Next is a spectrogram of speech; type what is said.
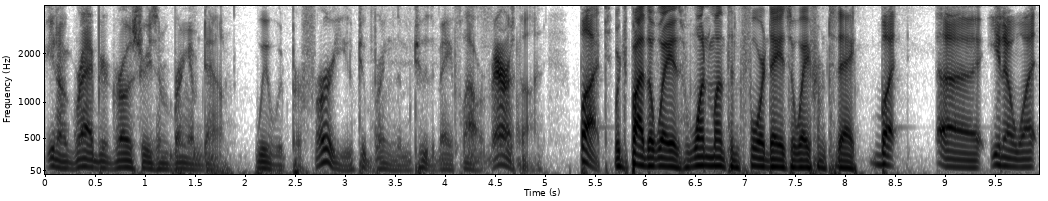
you know grab your groceries and bring them down. We would prefer you to bring them to the Mayflower Marathon, but Which, by the way, is one month and four days away from today. But uh, you know what?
